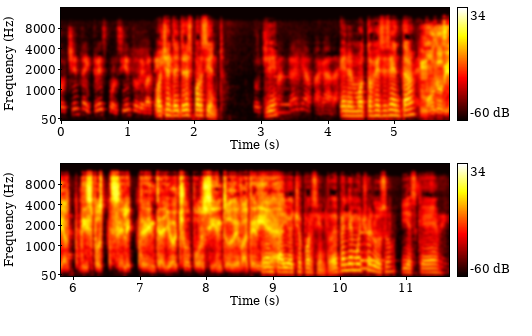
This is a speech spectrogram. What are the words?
83% de batería. 83%. ¿sí? Pantalla apagada. En el Moto G60 Modo de dispos select 38% de batería. 38%. Depende mucho el uso y es que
